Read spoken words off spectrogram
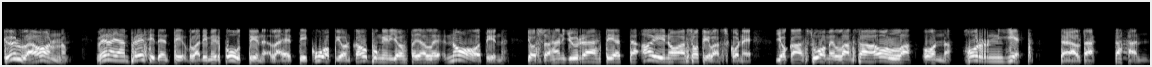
Kyllä on. Venäjän presidentti Vladimir Putin lähetti Kuopion kaupunginjohtajalle nootin, jossa hän jyrähti, että ainoa sotilaskone, joka Suomella saa olla, on Hornjet täältä tähän.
